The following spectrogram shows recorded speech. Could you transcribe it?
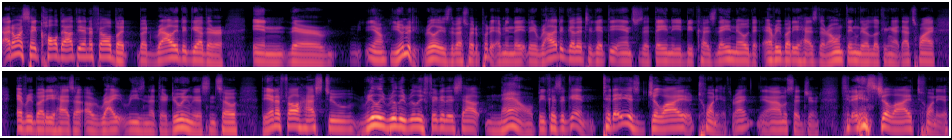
I don't want to say called out the NFL, but but rallied together in their you know, unity really is the best way to put it. I mean, they, they rally together to get the answers that they need because they know that everybody has their own thing they're looking at. That's why everybody has a, a right reason that they're doing this. And so the NFL has to really, really, really figure this out now because, again, today is July 20th, right? Yeah, I almost said June. Today is July 20th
